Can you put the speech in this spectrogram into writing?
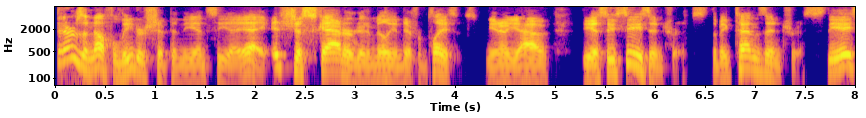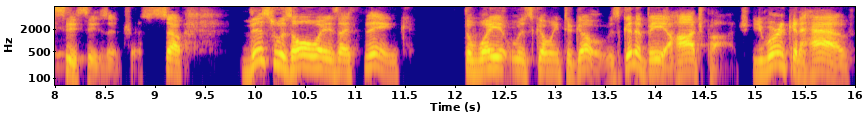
There's enough leadership in the NCAA. It's just scattered in a million different places. You know, you have the SEC's interests, the Big Ten's interests, the ACC's interests. So this was always, I think, the way it was going to go. It was going to be a hodgepodge. You weren't going to have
